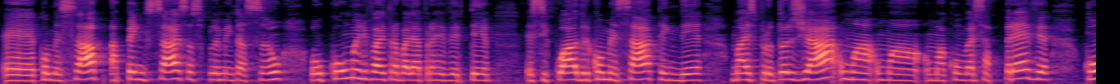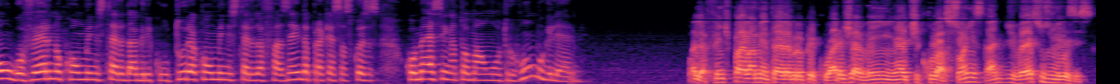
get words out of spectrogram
é, começar a pensar essa suplementação ou como ele vai trabalhar para reverter esse quadro e começar a atender mais produtores? Já há uma, uma, uma conversa prévia com o governo, com o Ministério da Agricultura, com o Ministério da Fazenda, para que essas coisas comecem a tomar um outro rumo, Guilherme? Olha, a Frente Parlamentar da Agropecuária já vem em articulações há diversos meses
